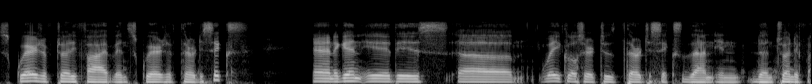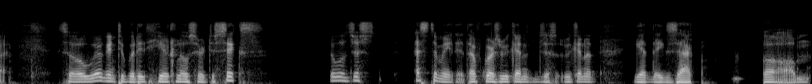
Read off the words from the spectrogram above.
square root of 25 and square root of 36 and again it is uh, way closer to 36 than in than 25 so we're going to put it here closer to 6 so we'll just estimate it of course we can just we cannot get the exact um,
